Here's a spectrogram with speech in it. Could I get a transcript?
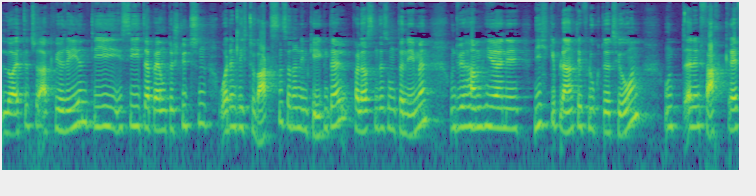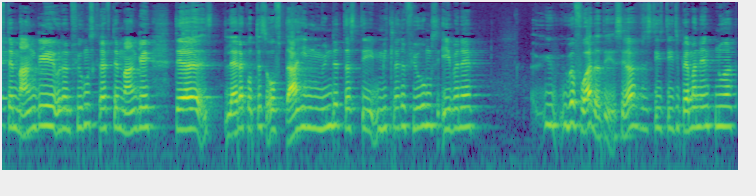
Leute zu akquirieren, die sie dabei unterstützen, ordentlich zu wachsen, sondern im Gegenteil, verlassen das Unternehmen. Und wir haben hier eine nicht geplante Fluktuation und einen Fachkräftemangel oder einen Führungskräftemangel, der leider Gottes oft dahin mündet, dass die mittlere Führungsebene überfordert ist, ja, dass die, die, die permanent nur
